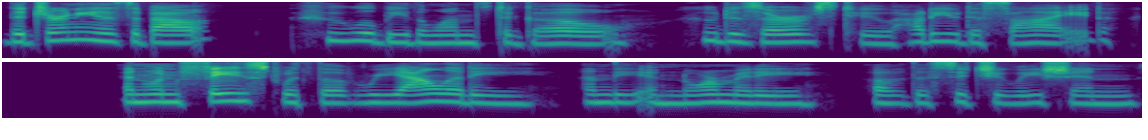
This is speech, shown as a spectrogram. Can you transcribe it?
The journey is about who will be the ones to go, who deserves to, how do you decide? And when faced with the reality and the enormity of the situation,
